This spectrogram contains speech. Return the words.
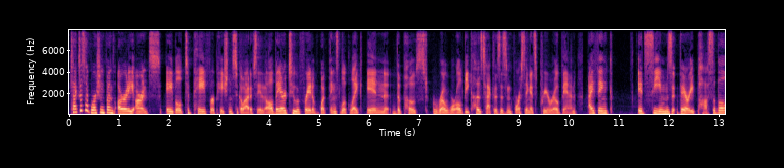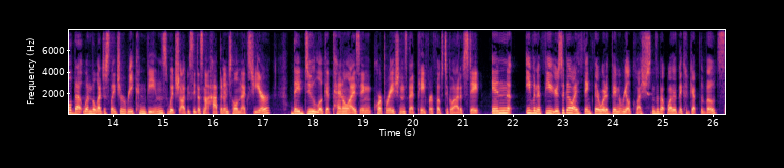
Texas abortion funds already aren't able to pay for patients to go out of state at all. They are too afraid of what things look like in the post Roe world because Texas is enforcing its pre Roe ban. I think it seems very possible that when the legislature reconvenes, which obviously does not happen until next year, they do look at penalizing corporations that pay for folks to go out of state. In even a few years ago, I think there would have been real questions about whether they could get the votes,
